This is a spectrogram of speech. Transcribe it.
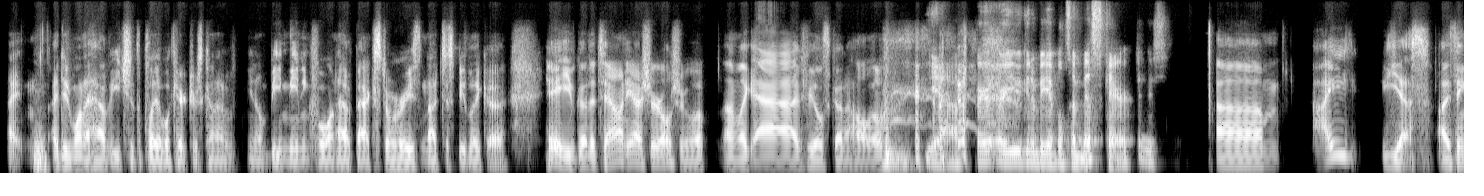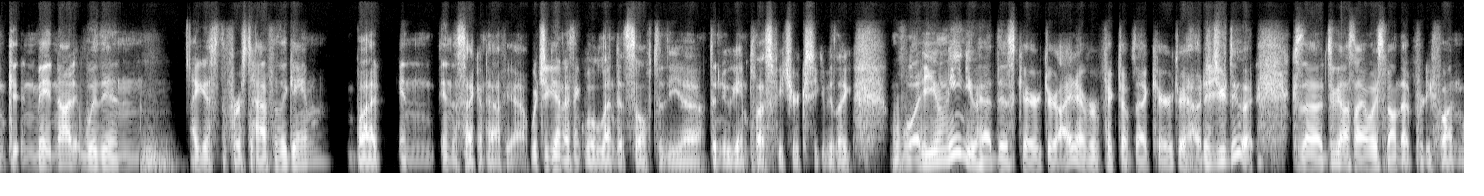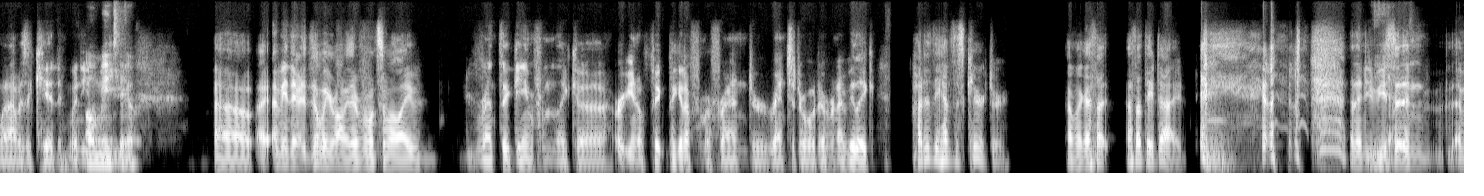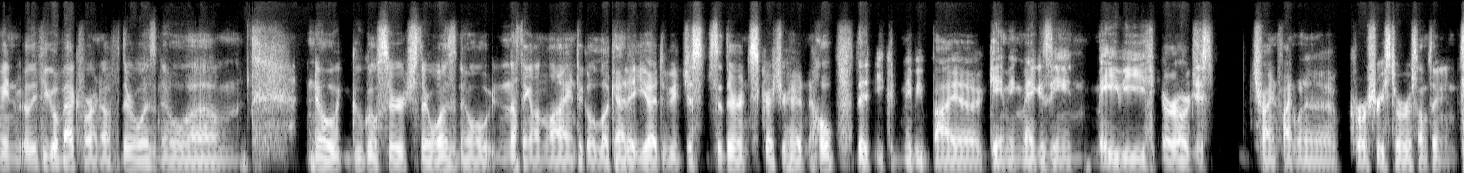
I, I did want to have each of the playable characters kind of you know be meaningful and have backstories and not just be like a hey you've got a town? Yeah sure I'll show up. I'm like ah it feels kind of hollow. Yeah. are, are you going to be able to miss characters? um I yes. I think may not within I guess the first half of the game but in in the second half yeah which again I think will lend itself to the uh, the new game plus feature because you could be like what do you mean you had this character I never picked up that character how did you do it because uh, to be honest I always found that pretty fun when I was a kid when you Oh, me too. uh, I, I mean, there- don't me wrong. Every once in a while, I would rent the game from like, uh, or you know, pick pick it up from a friend or rent it or whatever, and I'd be like, "How did they have this character?" I'm like, "I thought I thought they died." and then you'd be Yeah. sitting. I mean, if you go back far enough, there was no um, no Google search. There was no nothing online to go look at it. You had to be just sit there and scratch your head and hope that you could maybe buy a gaming magazine, maybe, or, or just try and find one in a grocery store or something.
